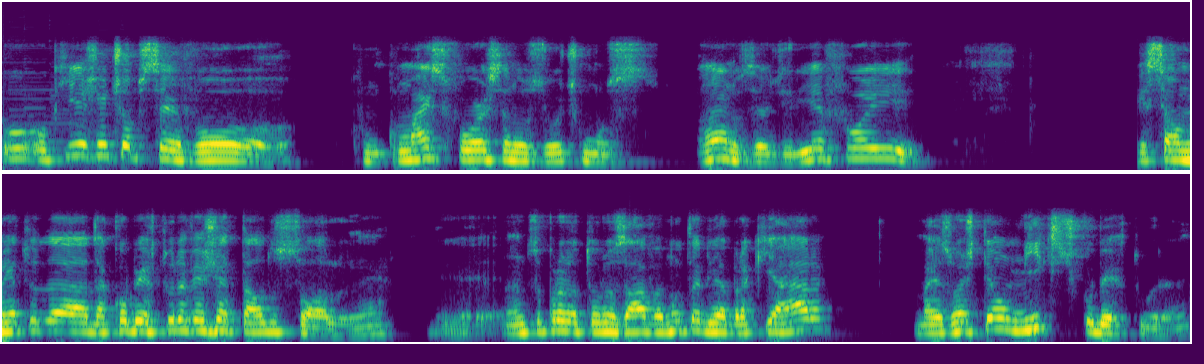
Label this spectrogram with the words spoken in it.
O, o que a gente observou com, com mais força nos últimos anos, eu diria, foi esse aumento da, da cobertura vegetal do solo. Né? É, antes o produtor usava muito ali a braquiara, mas hoje tem um mix de cobertura. Né?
